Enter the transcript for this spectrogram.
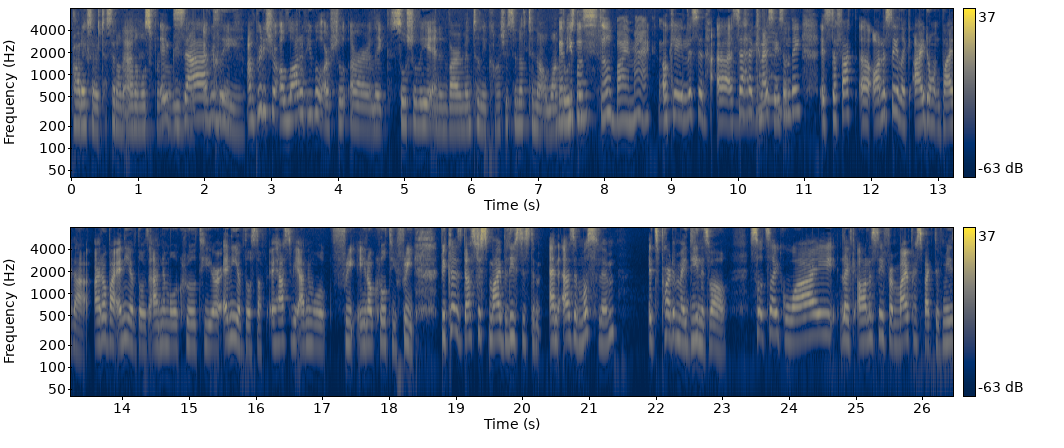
products that are tested on animals for no exactly. Like I'm pretty sure a lot of people are sh- are like socially and environmentally conscious enough to not want but those people things. still buy Mac. Though. Okay, listen, uh, Sahra, can I say something? It's the fact, uh, honestly, like I don't buy that. I don't buy any of those animal cruelty or any of those stuff. It has to be animal free, you know, cruelty free, because that's just my belief system. And as a Muslim, it's part of my deen as well. So it's like why like honestly from my perspective, me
